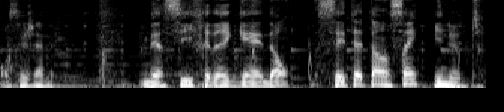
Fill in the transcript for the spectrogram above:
on sait jamais. Merci Frédéric Guindon. C'était en cinq minutes.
